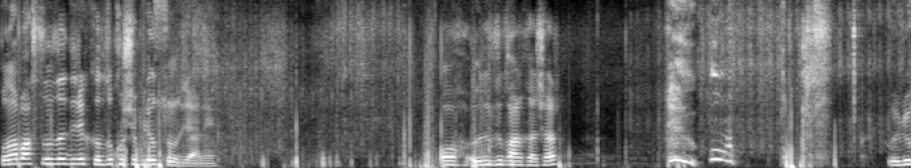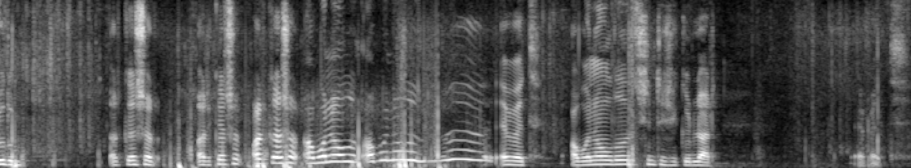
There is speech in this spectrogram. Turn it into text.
Buna bastığınızda direkt hızlı koşabiliyorsunuz yani. Oh öldürdük arkadaşlar. Ölüyordum. Arkadaşlar arkadaşlar arkadaşlar abone olun abone olun. Evet abone olduğunuz için teşekkürler. Evet.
